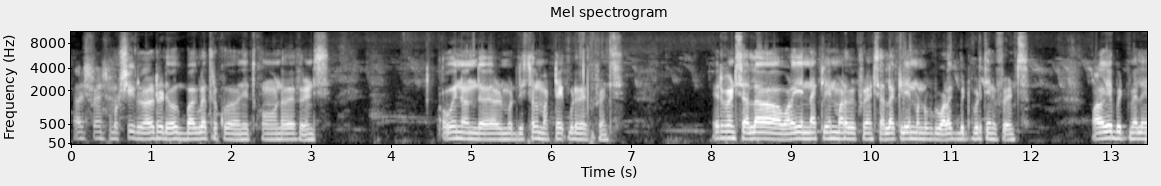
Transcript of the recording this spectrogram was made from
ಫ್ರೆಂಡ್ಸ್ ಫ್ರೆಂಡ್ಸ್ ಮುಗಿಸಿಗಳು ಆಲ್ರೆಡಿ ಹೋಗಿ ಬಾಗ್ಲ ಹತ್ರ ನಿಂತ್ಕೊಂಡವೆ ಫ್ರೆಂಡ್ಸ್ ಅವು ಇನ್ನೊಂದು ಎರಡು ಮೂರು ದಿವಸದಲ್ಲಿ ಮೊಟ್ಟೆ ಹಾಕ್ಬಿಡ್ಬೇಕು ಫ್ರೆಂಡ್ಸ್ ಇರು ಫ್ರೆಂಡ್ಸ್ ಎಲ್ಲ ಒಳಗೆ ಇನ್ನೂ ಕ್ಲೀನ್ ಮಾಡ್ಬೇಕು ಫ್ರೆಂಡ್ಸ್ ಎಲ್ಲ ಕ್ಲೀನ್ ಮಾಡಿಬಿಟ್ಟು ಒಳಗೆ ಬಿಟ್ಬಿಡ್ತೀನಿ ಫ್ರೆಂಡ್ಸ್ ಒಳಗೆ ಬಿಟ್ಟ ಮೇಲೆ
